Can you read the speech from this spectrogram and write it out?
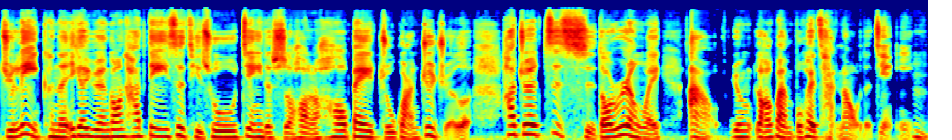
举例，可能一个员工他第一次提出建议的时候，然后被主管拒绝了，他觉得自此都认为啊，原老板不会采纳我的建议。嗯，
